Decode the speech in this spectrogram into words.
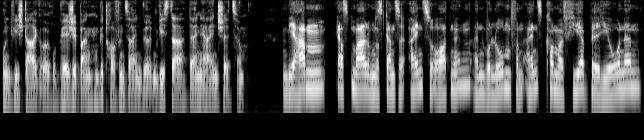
und wie stark europäische Banken betroffen sein würden. Wie ist da deine Einschätzung? Wir haben erstmal, um das Ganze einzuordnen, ein Volumen von 1,4 Billionen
